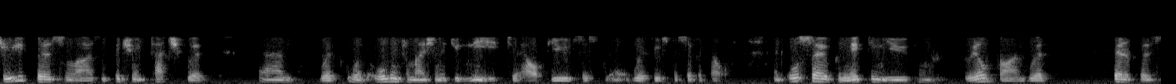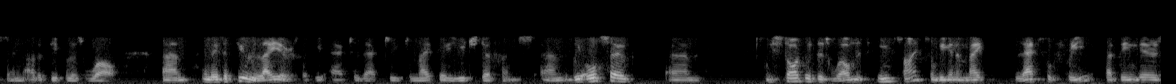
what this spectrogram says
truly personalized and puts you in touch with. Um, with, with all the information that you need to help you uh, with your specific health. And also connecting you in real time with therapists and other people as well. Um, and there's a few layers that we add to that to, to make a huge difference. Um, we also um, we start with this wellness insights, and we're going to make that for free. But then there's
